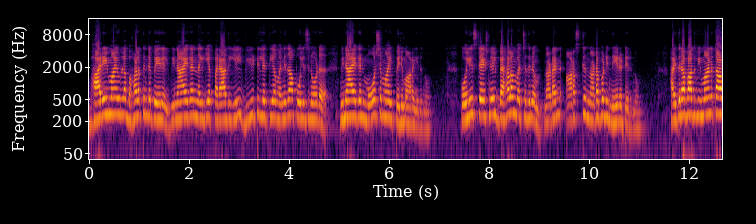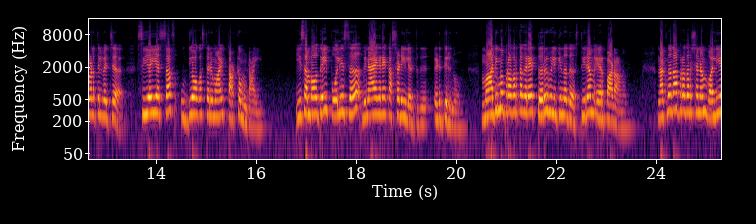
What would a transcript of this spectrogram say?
ഭാര്യയുമായുള്ള ബഹളത്തിന്റെ പേരിൽ വിനായകൻ നൽകിയ പരാതിയിൽ വീട്ടിലെത്തിയ വനിതാ പോലീസിനോട് വിനായകൻ മോശമായി പെരുമാറിയിരുന്നു. പോലീസ് സ്റ്റേഷനിൽ ബഹളം വച്ചതിനും നടൻ അറസ്റ്റ് നടപടി നേരിട്ടിരുന്നു. ഹൈദരാബാദ് വിമാനത്താവളത്തിൽ വെച്ച് സി ഉദ്യോഗസ്ഥരുമായി തർക്കമുണ്ടായി. ഈ സംഭവത്തിൽ പോലീസ് വിനായകനെ കസ്റ്റഡിയിൽ എടുത്തിരുന്നു. മാധ്യമപ്രവർത്തകരെ തെറി വിളിക്കുന്നത് സ്ഥിരം ഏർപ്പാടാണ്. നഗ്നതാ പ്രദർശനം വലിയ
